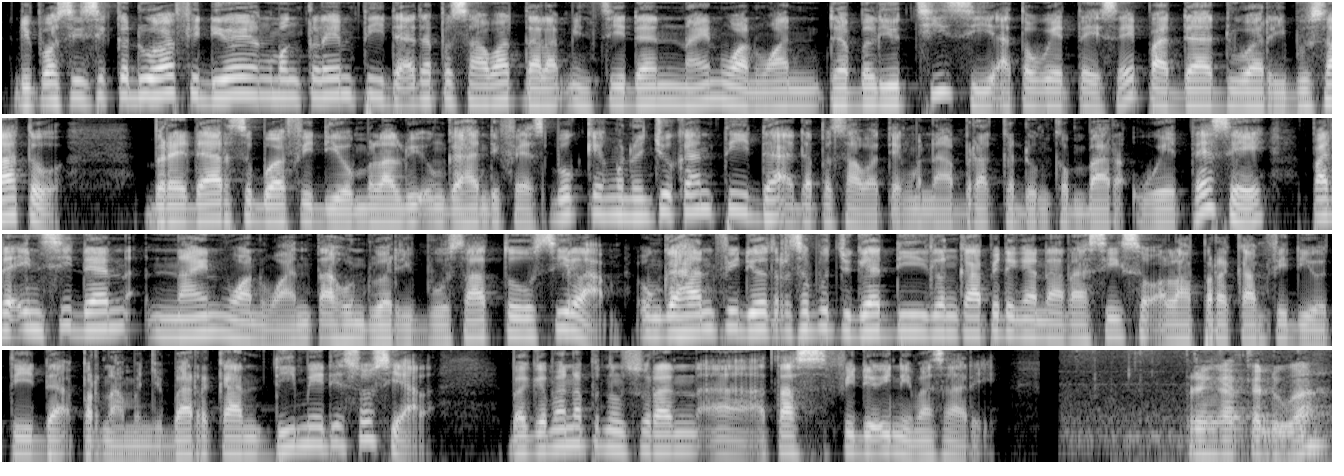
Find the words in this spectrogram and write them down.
Di posisi kedua, video yang mengklaim tidak ada pesawat dalam insiden 911 WTC atau WTC pada 2001. Beredar sebuah video melalui unggahan di Facebook yang menunjukkan tidak ada pesawat yang menabrak gedung kembar WTC pada insiden 911 tahun 2001 silam. Unggahan video tersebut juga dilengkapi dengan narasi seolah perekam video tidak pernah menyebarkan di media sosial. Bagaimana penelusuran uh, atas video ini, Mas Hari? Peringkat kedua,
